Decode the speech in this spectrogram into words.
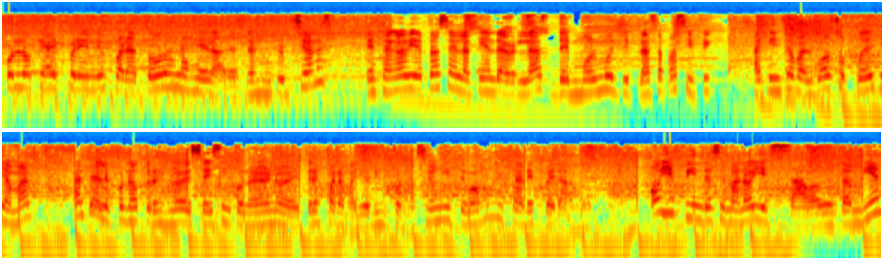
por lo que hay premios para todas las edades. Las inscripciones están abiertas en la tienda Everlast de Mall Multiplaza Pacific a 15 balboas o puedes llamar al teléfono 396-5993 para mayor información y te vamos a estar esperando. Hoy es fin de semana, hoy es sábado también.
